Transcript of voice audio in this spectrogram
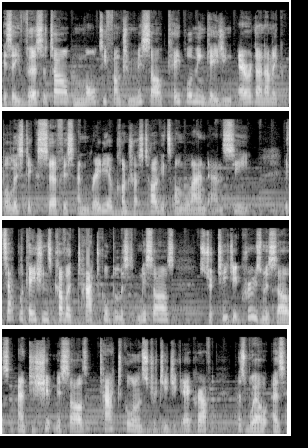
is a versatile, multifunction missile capable of engaging aerodynamic, ballistic, surface, and radio contrast targets on land and sea. Its applications cover tactical ballistic missiles, strategic cruise missiles, anti-ship missiles, tactical and strategic aircraft, as well as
